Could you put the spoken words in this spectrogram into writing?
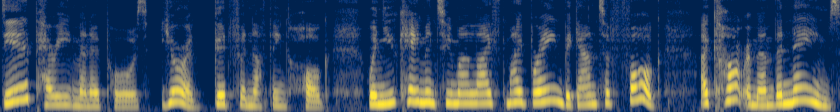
Dear perimenopause, you're a good for nothing hog. When you came into my life, my brain began to fog. I can't remember names.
